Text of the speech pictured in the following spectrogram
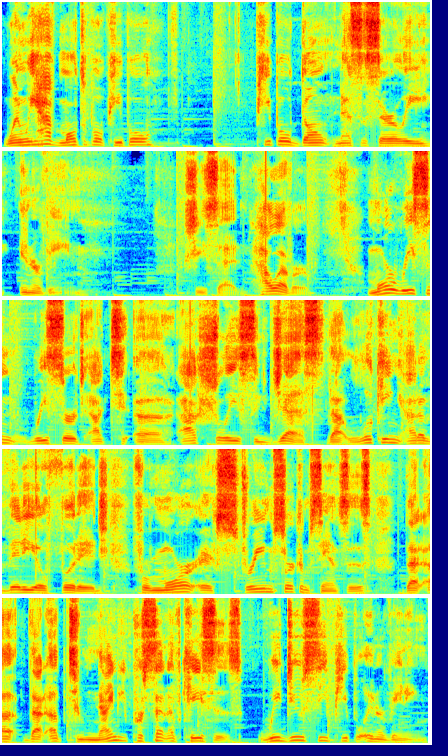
when we have multiple people people don't necessarily intervene she said however more recent research act, uh, actually suggests that looking at a video footage for more extreme circumstances, that uh, that up to 90% of cases we do see people intervening.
